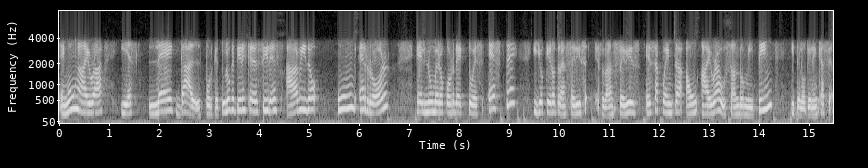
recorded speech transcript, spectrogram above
en un IRA y es legal, porque tú lo que tienes que decir es, ha habido un error, el número correcto es este y yo quiero transferir, transferir esa cuenta a un IRA usando mi TIN y te lo tienen que hacer.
